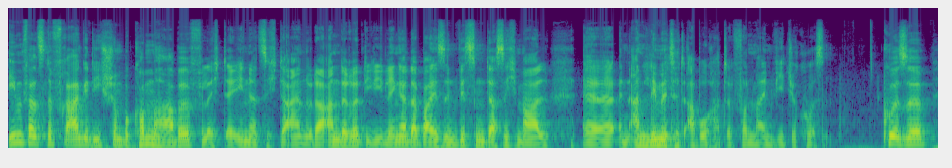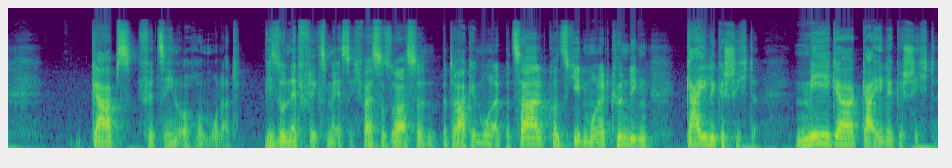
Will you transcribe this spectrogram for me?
Ebenfalls eine Frage, die ich schon bekommen habe, vielleicht erinnert sich der ein oder andere, die, die länger dabei sind, wissen, dass ich mal äh, ein Unlimited-Abo hatte von meinen Videokursen. Kurse gab es für 10 Euro im Monat. Wie so Netflix-mäßig. Weißt du, du hast einen Betrag im Monat bezahlt, konntest jeden Monat kündigen. Geile Geschichte. Mega geile Geschichte.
